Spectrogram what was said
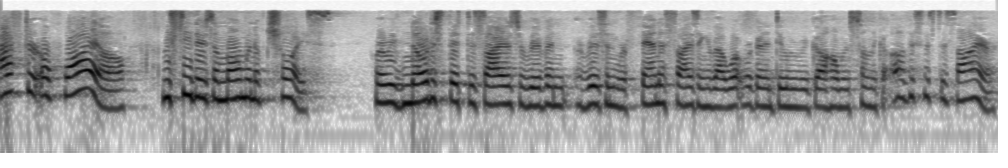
After a while, we see there's a moment of choice where we've noticed that desires arisen, arisen we're fantasizing about what we're going to do when we go home, and suddenly go, oh, this is desire.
